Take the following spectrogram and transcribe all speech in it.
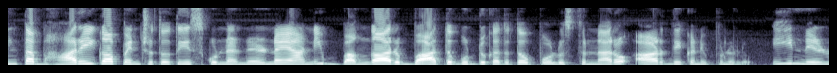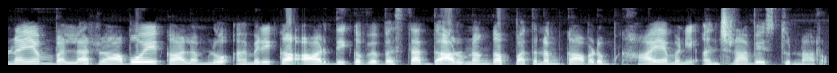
ఇంత భారీగా పెంచుతూ తీసుకున్న నిర్ణయాన్ని బంగారు బాతుగుడ్డు కథతో పోలుస్తున్నారు ఆర్థిక నిపుణులు. ఈ నిర్ణయం వల్ల రాబోయే కాలంలో అమెరికా ఆర్థిక వ్యవస్థ దారుణంగా పతనం కావడం ఖాయమని అంచనా వేస్తున్నారు.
